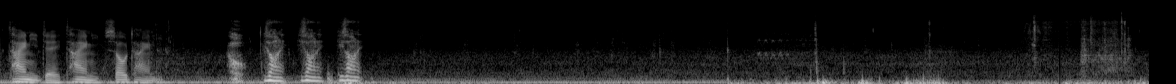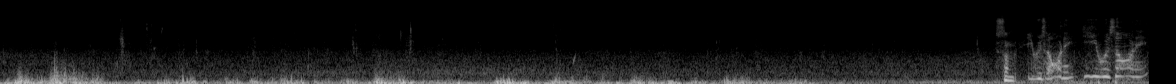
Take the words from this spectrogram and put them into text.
you. Tiny, Jay. Tiny. So tiny. Oh, he's on it. He's on it. He's on it. Some, he was on it. He was on it.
